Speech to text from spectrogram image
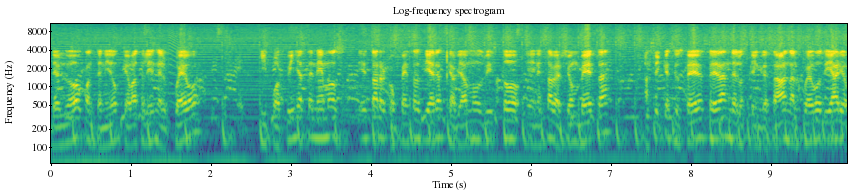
del nuevo contenido que va a salir en el juego y por fin ya tenemos estas recompensas diarias que habíamos visto en esta versión beta. Así que si ustedes eran de los que ingresaban al juego diario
